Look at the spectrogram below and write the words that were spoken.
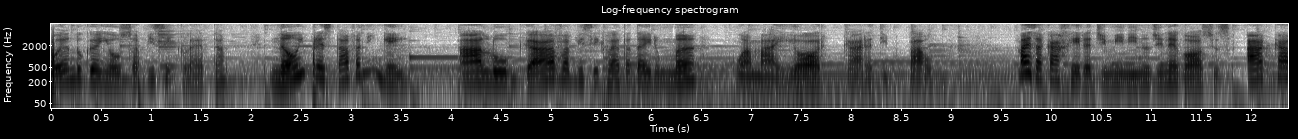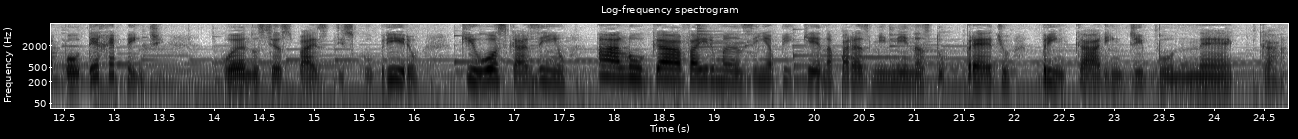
Quando ganhou sua bicicleta, não emprestava a ninguém, alugava a bicicleta da irmã com a maior cara de pau. Mas a carreira de menino de negócios acabou de repente, quando seus pais descobriram que o Oscarzinho alugava a irmãzinha pequena para as meninas do prédio brincarem de boneca.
